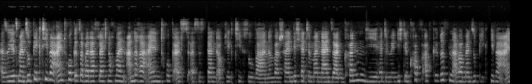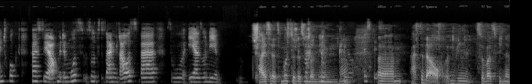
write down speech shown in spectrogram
also jetzt mein subjektiver Eindruck ist aber da vielleicht nochmal ein anderer Eindruck, als, als es dann objektiv so war. Ne? Wahrscheinlich hätte man Nein sagen können, die hätte mir nicht den Kopf abgerissen, aber mein subjektiver Eindruck, hörst du ja auch mit dem Muss sozusagen raus, war so eher so, nee, Scheiße, jetzt musst du das übernehmen. Ne? genau, ähm, hast du da auch irgendwie sowas wie eine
